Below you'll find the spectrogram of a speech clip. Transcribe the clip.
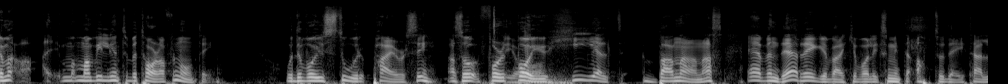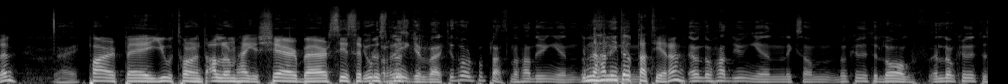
ja, men, ah, man vill ju inte betala för någonting. Och det var ju stor piracy. Alltså folk Ja. var ju helt bananas. Även det regelverket var liksom inte up to date heller. Nej. Pirate Bay, uTorrent, alla de här, Sharebear, CC++. Jo, regelverket var på plats, men hade ju ingen... men han ju inte ingen. Ja, men de hade ju ingen liksom, de kunde inte lag... Eller de kunde inte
